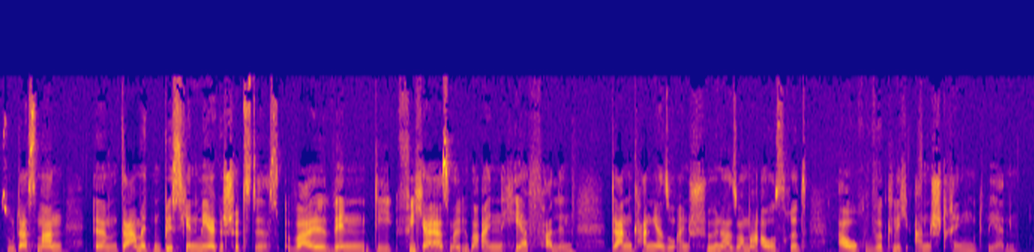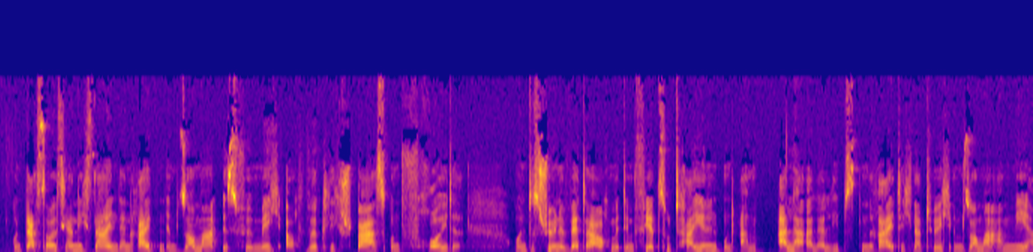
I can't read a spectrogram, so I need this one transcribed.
so dass man ähm, damit ein bisschen mehr geschützt ist. Weil wenn die Viecher erstmal über einen herfallen, dann kann ja so ein schöner Sommerausritt auch wirklich anstrengend werden. Und das soll es ja nicht sein, denn Reiten im Sommer ist für mich auch wirklich Spaß und Freude. Und das schöne Wetter auch mit dem Pferd zu teilen und am aller, allerliebsten reite ich natürlich im Sommer am Meer.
